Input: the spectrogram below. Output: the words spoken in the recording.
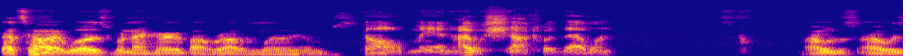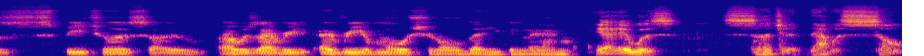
That's how I was when I heard about Robin Williams. Oh man, I was shocked with that one. I was I was speechless. I I was every every emotional that you can name. Yeah, it was such a that was so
